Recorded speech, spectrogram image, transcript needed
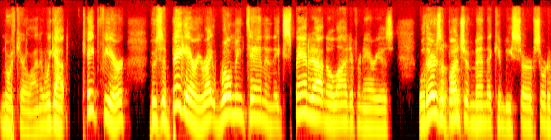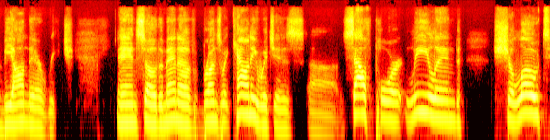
North Carolina, we got Cape Fear, who's a big area, right? Wilmington and expanded out into a lot of different areas. Well, there's a mm-hmm. bunch of men that can be served sort of beyond their reach. And so the men of Brunswick County, which is uh, Southport, Leland, Shallotte,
